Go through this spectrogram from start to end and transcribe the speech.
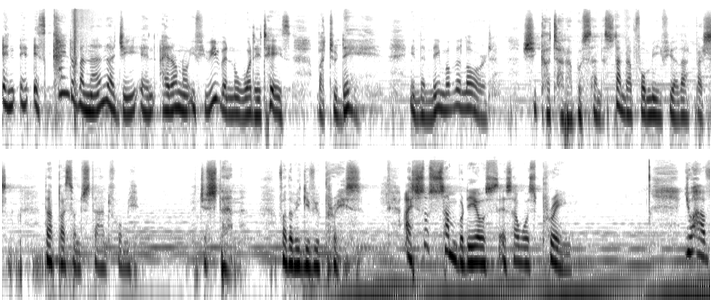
And it's kind of an allergy, and I don't know if you even know what it is. But today, in the name of the Lord, stand up for me if you are that person. That person, stand for me. Just stand. Father, we give you praise. I saw somebody else as I was praying. You have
